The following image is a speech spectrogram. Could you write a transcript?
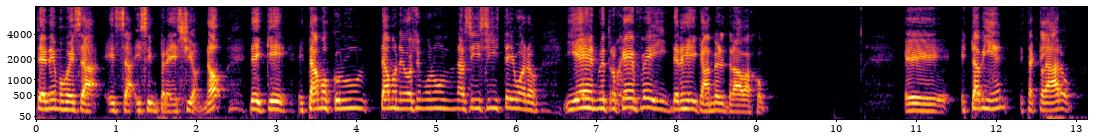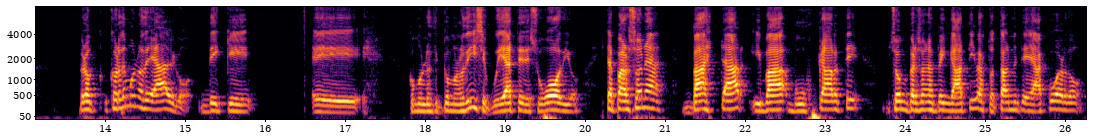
tenemos esa, esa, esa impresión, ¿no? De que estamos con un, estamos negociando con un narcisista y bueno, y es nuestro jefe y tenés que cambiar de trabajo. Eh, está bien, está claro, pero acordémonos de algo, de que, eh, como, lo, como nos dice, cuídate de su odio. Esta persona va a estar y va a buscarte. Son personas vengativas, totalmente de acuerdo.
